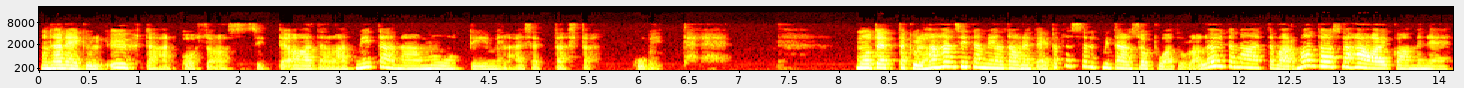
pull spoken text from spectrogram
Mutta hän ei kyllä yhtään osaa sitten ajatella, että mitä nämä muut tiimiläiset tästä kuvittelee. Mutta että kyllähän hän sitä mieltä on, että eipä tässä nyt mitään sopua tulla löytämään, että varmaan taas vähän aikaa menee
